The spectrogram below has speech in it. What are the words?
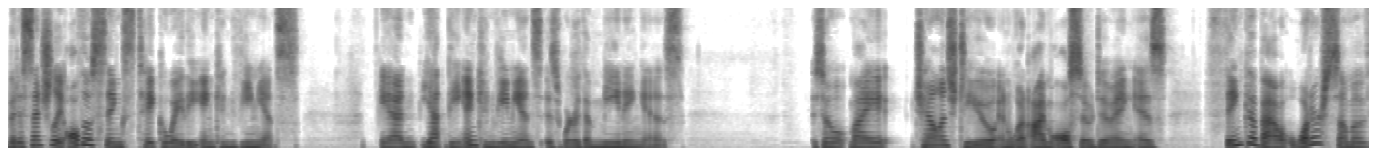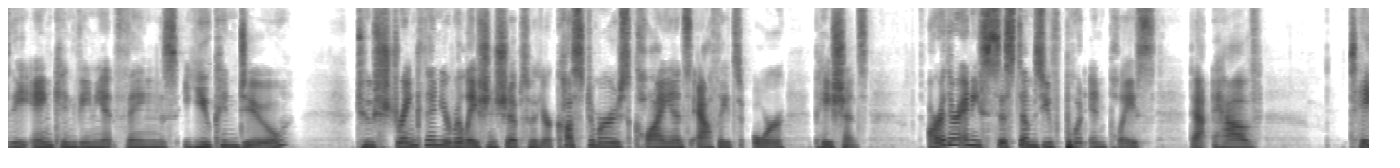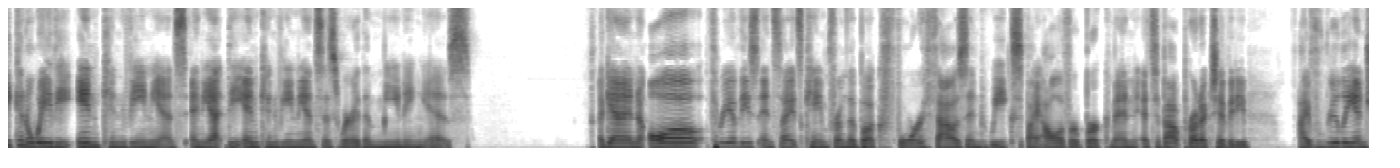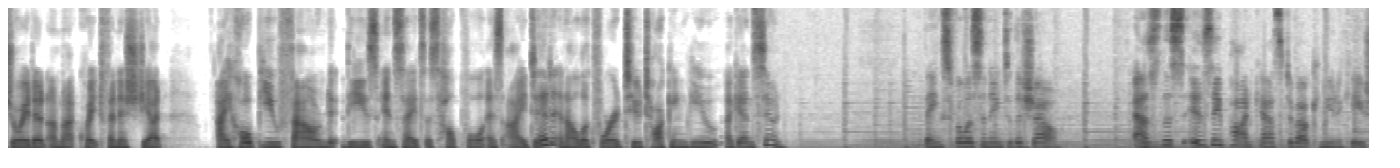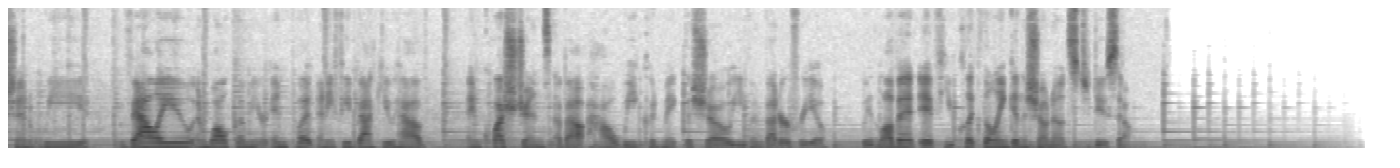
But essentially, all those things take away the inconvenience. And yet, the inconvenience is where the meaning is. So, my challenge to you, and what I'm also doing, is think about what are some of the inconvenient things you can do to strengthen your relationships with your customers, clients, athletes, or patients. Are there any systems you've put in place that have taken away the inconvenience, and yet the inconvenience is where the meaning is. Again, all three of these insights came from the book 4,000 Weeks by Oliver Burkeman. It's about productivity. I've really enjoyed it. I'm not quite finished yet. I hope you found these insights as helpful as I did, and I'll look forward to talking to you again soon. Thanks for listening to the show. as this is a podcast about communication, we value and welcome your input, any feedback you have, and questions about how we could make the show even better for you. We'd love it if you click the link in the show notes to do so.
